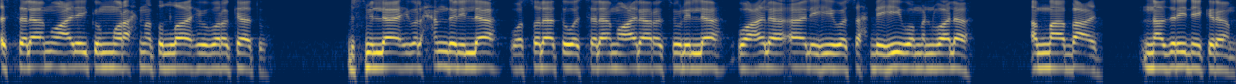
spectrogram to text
السلام علیکم ورحمۃ اللہ وبرکاتہ۔ بسم اللہ والحمد للہ والصلاة والسلام علی رسول اللہ وعلی آلہ وصحبہ ومن والا اما بعد، ناظرین کرام،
